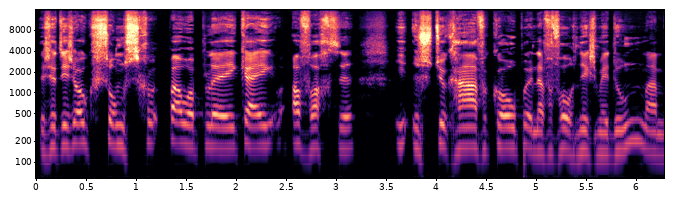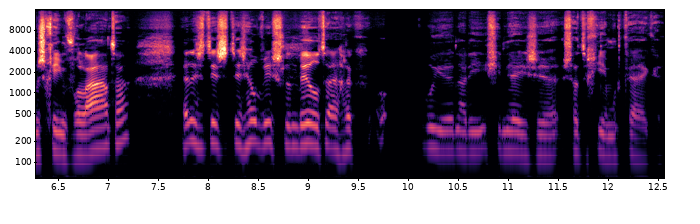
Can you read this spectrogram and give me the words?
Dus het is ook soms powerplay, kijk, afwachten, een stuk haven kopen en daar vervolgens niks mee doen, maar misschien voor later. dus het is, het is heel wisselend beeld eigenlijk hoe je naar die Chinese strategieën moet kijken.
